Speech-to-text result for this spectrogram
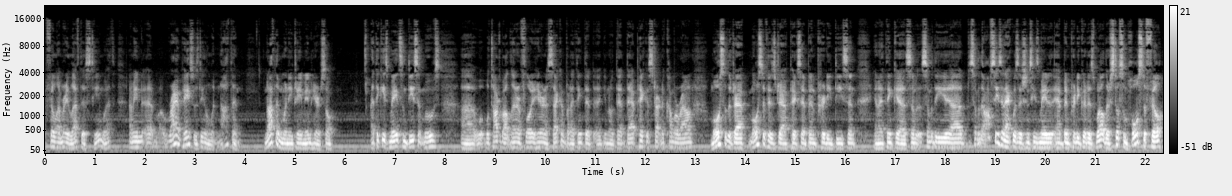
Phil Emery left this team with. I mean, uh, Ryan Pace was dealing with nothing, nothing when he came in here. So I think he's made some decent moves. Uh, we'll, talk about Leonard Floyd here in a second, but I think that uh, you know that that pick is starting to come around. Most of the draft, most of his draft picks have been pretty decent, and I think uh, some some of the uh, some of the offseason acquisitions he's made have been pretty good as well. There's still some holes to fill,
